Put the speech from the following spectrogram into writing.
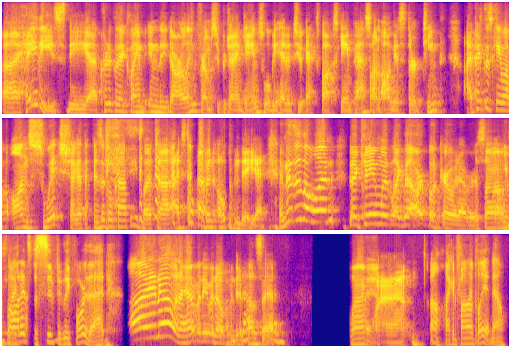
uh, Hades, the uh, critically acclaimed indie darling from Supergiant Games, will be headed to Xbox Game Pass on August 13th. I picked this game up on Switch. I got the physical copy, but uh, I still haven't opened it yet. And this is the one that came with like the art book or whatever. So I You bought like, it specifically for that. I know, and I haven't even opened it. How sad. Wah, wah. Oh, I can finally play it now.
